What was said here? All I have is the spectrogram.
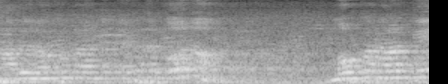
সাধু রক্ষণ করার জন্য, এটা তো গৌণ মুখ্য কারণ কি?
